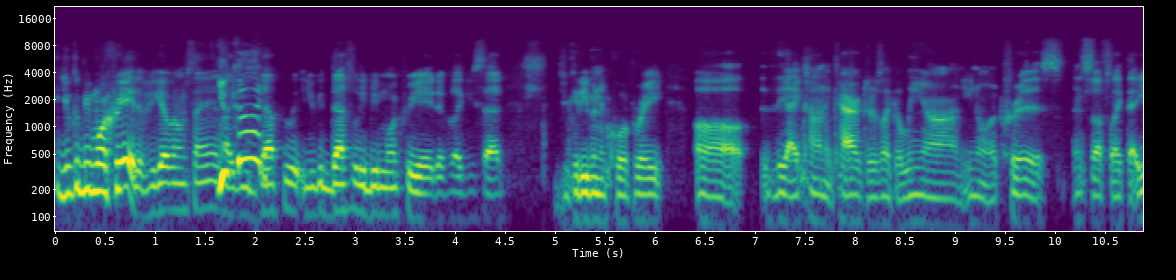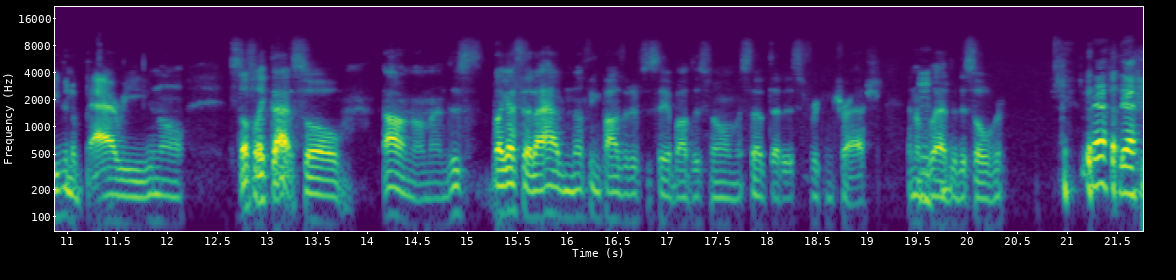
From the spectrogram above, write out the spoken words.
you could be more creative. You get what I'm saying? You like, could. definitely. You could definitely be more creative, like you said. You could even incorporate uh the iconic characters like a Leon, you know, a Chris and stuff like that, even a Barry, you know, stuff like that. So I don't know, man. This, like I said, I have nothing positive to say about this film except that it's freaking trash, and I'm glad that it's over. yeah, yeah.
